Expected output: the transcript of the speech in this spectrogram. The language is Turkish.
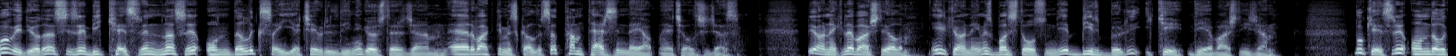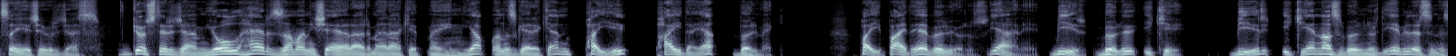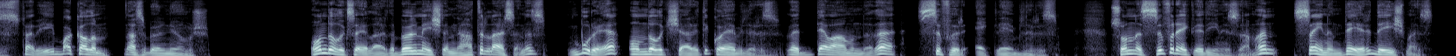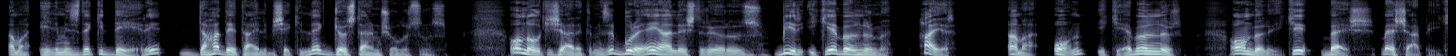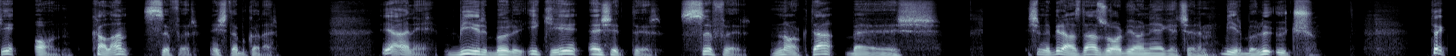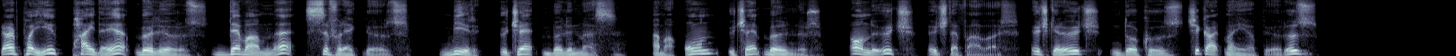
Bu videoda size bir kesrin nasıl ondalık sayıya çevrildiğini göstereceğim. Eğer vaktimiz kalırsa tam tersini de yapmaya çalışacağız. Bir örnekle başlayalım. İlk örneğimiz basit olsun diye 1 bölü 2 diye başlayacağım. Bu kesri ondalık sayıya çevireceğiz. Göstereceğim yol her zaman işe yarar merak etmeyin. Yapmanız gereken payı paydaya bölmek. Payı paydaya bölüyoruz. Yani 1 bölü 2 1, 2'ye nasıl bölünür diyebilirsiniz. Tabii bakalım nasıl bölünüyormuş. Ondalık sayılarda bölme işlemini hatırlarsanız, buraya ondalık işareti koyabiliriz ve devamında da 0 ekleyebiliriz. Sonuna 0 eklediğimiz zaman sayının değeri değişmez. Ama elimizdeki değeri daha detaylı bir şekilde göstermiş olursunuz. Ondalık işaretimizi buraya yerleştiriyoruz. 1, 2'ye bölünür mü? Hayır. Ama 10, 2'ye bölünür. 10 bölü 2, 5. 5 çarpı 2, 10. Kalan 0. İşte bu kadar. Yani 1 bölü 2 eşittir 0.5. Şimdi biraz daha zor bir örneğe geçelim. 1 bölü 3. Tekrar payı paydaya bölüyoruz. Devamına 0 ekliyoruz. 1, 3'e bölünmez. Ama 10, 3'e bölünür. 10'da 3, 3 defa var. 3 kere 3, 9. Çıkartmayı yapıyoruz.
